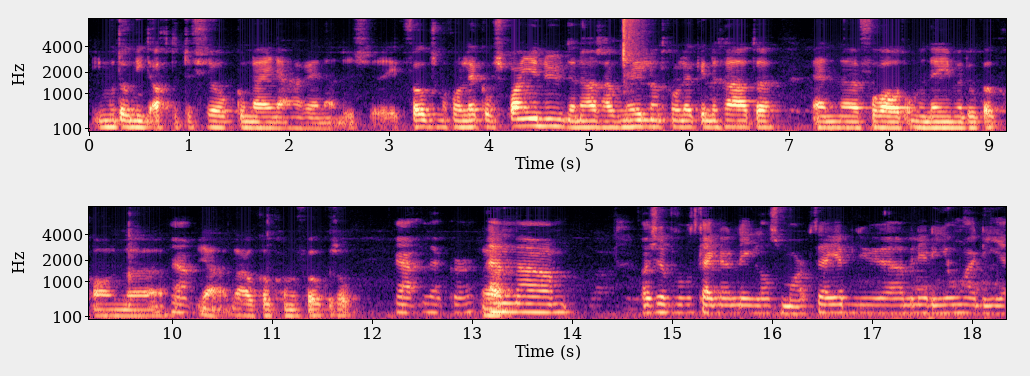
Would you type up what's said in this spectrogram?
je moet ook niet achter te veel konijnen aanrennen. Dus eh, ik focus me gewoon lekker op Spanje nu. Daarnaast hou ik Nederland gewoon lekker in de gaten. En vooral het ondernemen doe ik ook gewoon, Ja. ja, daar hou ik ook gewoon mijn focus op. Ja, lekker. Ja. En ehm, als je bijvoorbeeld kijkt naar de Nederlandse markt. Hè, je hebt nu meneer De Jonge, die,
